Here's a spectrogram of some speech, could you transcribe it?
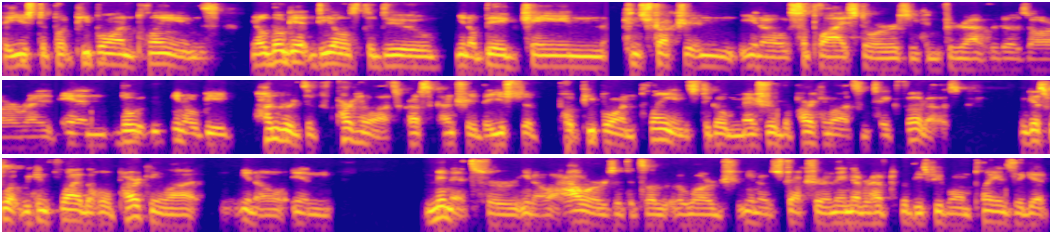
They used to put people on planes. You know, they'll get deals to do, you know, big chain construction, you know, supply stores. You can figure out who those are, right? And they'll, you know, be hundreds of parking lots across the country. They used to put people on planes to go measure the parking lots and take photos. And guess what? We can fly the whole parking lot, you know, in minutes or you know hours if it's a, a, large you know structure and they never have to put these people on planes they get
